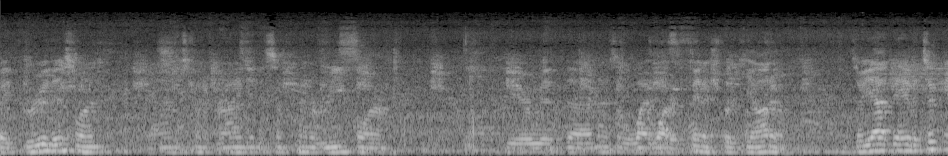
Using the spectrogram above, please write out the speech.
way through this one. And just trying to grind into some kind of reform here with a nice little whitewater finish for Keanu. So yeah, Dave, it took me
